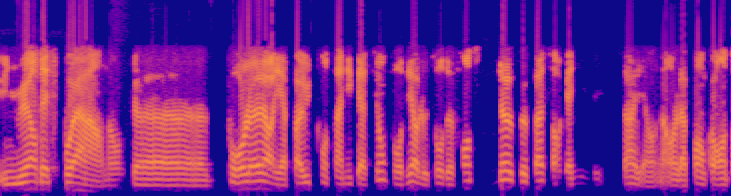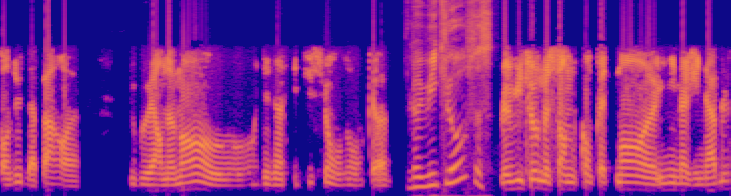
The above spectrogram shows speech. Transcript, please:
une lueur d'espoir. Donc, pour l'heure, il n'y a pas eu de contre-indication pour dire le Tour de France ne peut pas s'organiser. Ça, on, on l'a pas encore entendu de la part du gouvernement ou, des institutions. Donc euh, le huis clos, le huis clos me semble complètement euh, inimaginable.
